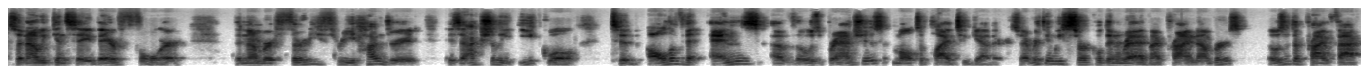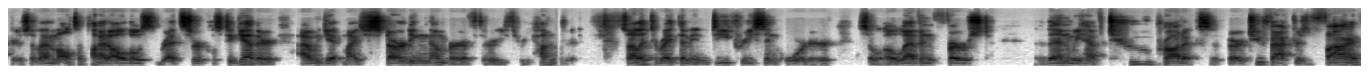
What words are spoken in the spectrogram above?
So now we can say, therefore, the number 3,300 is actually equal to all of the ends of those branches multiplied together. So everything we circled in red, my prime numbers, those are the prime factors. If I multiplied all those red circles together, I would get my starting number of 3,300. So I like to write them in decreasing order. So 11 first, then we have two products, or two factors of 5.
